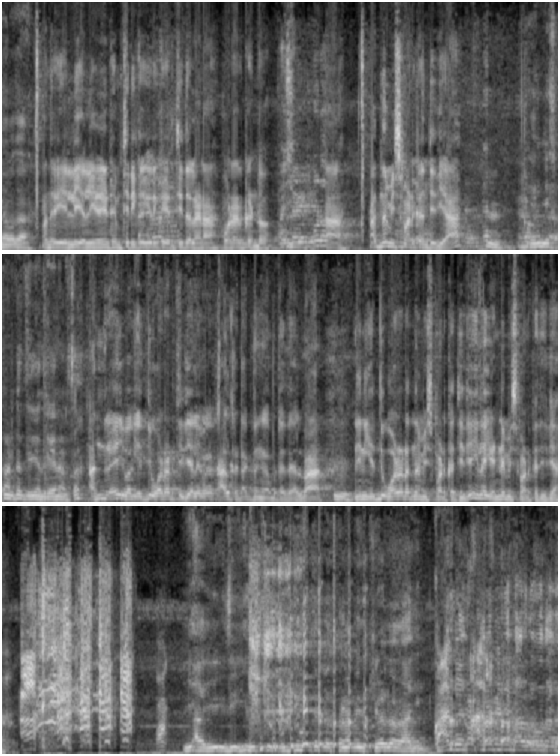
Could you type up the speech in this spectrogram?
ಯಾವಾಗ? ಅಂದ್ರೆ ಎಲ್ಲಿ ಎಲ್ಲಿ ಎನಿ ಟೈಮ್ ತಿರಿಕ ಗಿರಿಕ ಇರ್ತಿದ್ದಲ್ಲ ಅಣ್ಣ ಓಡಾಡ್ಕೊಂಡು? ಹಾ ಅದನ್ನ ಮಿಸ್ ಮಾಡ್ಕೊಂತಿದ್ಯಾ? ಏನ್ ಮಿಸ್ ಅಂದ್ರೆ ಏನ್ ಅರ್ಥ? ಅಂದ್ರೆ ಇವಾಗ ಎದ್ದು ಓಡಾಡ್ತಿದ್ಯಲ್ಲ ಇವಾಗ ಕಾಲ್ ಕಟ್ಟಾಕ್ದಂಗ ಆಗ್ಬಿಟ್ಟದೆ ಅಲ್ವಾ? ನೀನ್ ಎದ್ದು ಓಡಾಡೋದನ್ನ ಮಿಸ್ ಮಾಡ್ಕೊತಿದ್ಯಾ ಇಲ್ಲ ಎಣ್ಣೆ ಮಿಸ್ ಮಾಡ್ಕೊತಿದ್ಯಾ? ಇದಕ್ಕೆ ಬುದ್ಧಿವಂತರ ಲಕ್ಷಣ ಇದು ಕೇಳಿದಾಗ ಕಾಲೇ ಹೋದಾಗ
